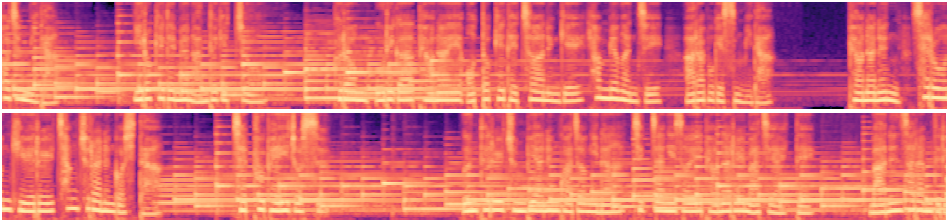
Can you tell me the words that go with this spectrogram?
커집니다. 이렇게 되면 안 되겠죠. 그럼 우리가 변화에 어떻게 대처하는 게 현명한지 알아보겠습니다. 변화는 새로운 기회를 창출하는 것이다. 제프 베이조스 은퇴를 준비하는 과정이나 직장에서의 변화를 맞이할 때 많은 사람들이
